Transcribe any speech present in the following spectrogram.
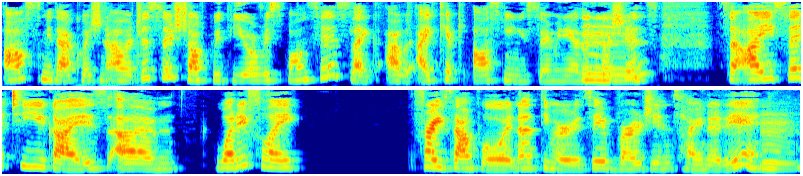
asked me that question, I was just so shocked with your responses. Like I, I kept asking you so many other mm. questions. So I said to you guys, um, what if like, for example, nothing say virgin mm.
